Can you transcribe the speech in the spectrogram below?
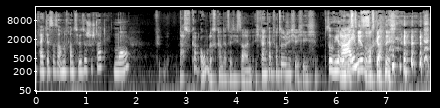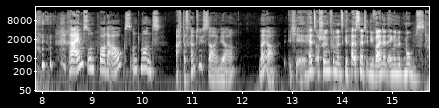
Vielleicht ist das auch eine französische Stadt. Mont. Das kann, oh, das kann tatsächlich sein. Ich kann kein Französisch, ich, ich, ich So wie registriere Reims. sowas gar nicht. Reims und Bordeaux und Mons. Ach, das kann natürlich sein, ja. Naja, ich hätte es auch schön gefunden, wenn es geheißen hätte, die weinenden Engel mit Mums.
